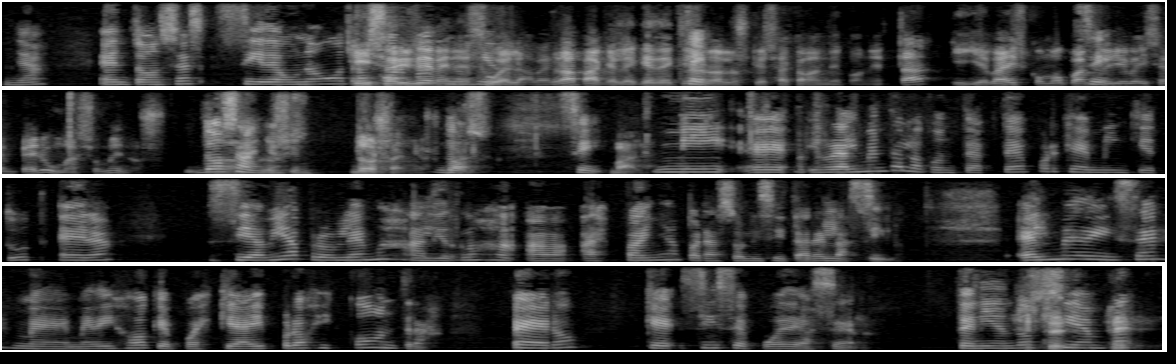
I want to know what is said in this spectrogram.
¿ya? Entonces, si de una u otra Y sois de Venezuela, ¿verdad? Para que le quede claro a los que se acaban de conectar. ¿Y lleváis como cuánto lleváis en Perú, más o menos? Dos ah, años. Dos años. Dos. Sí. Vale. Mi, eh, realmente lo contacté porque mi inquietud era si había problemas al irnos a, España para solicitar el asilo. Él me dice, me, me dijo que pues que hay pros y contras, pero que sí se puede hacer, teniendo este, siempre eh,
